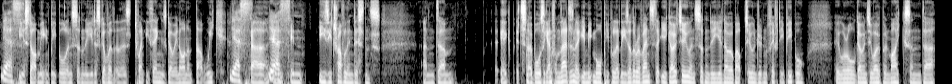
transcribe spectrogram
Yes. you start meeting people and suddenly you discover that there's 20 things going on that week Yes. uh, Yes. in, in easy traveling distance and um, it, it snowballs again from there doesn't it you meet more people at these other events that you go to and suddenly you know about 250 people who are all going to open mics and uh,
